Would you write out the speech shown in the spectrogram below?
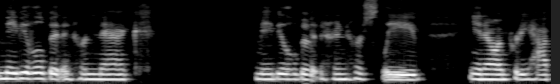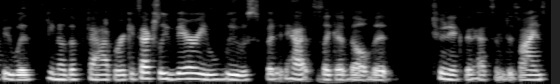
maybe a little bit in her neck, maybe a little bit in her sleeve. You know, I'm pretty happy with, you know, the fabric. It's actually very loose, but it has like a velvet tunic that had some designs.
